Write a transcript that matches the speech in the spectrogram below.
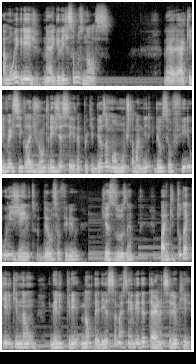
amou a igreja, né? A igreja somos nós. Né? É aquele versículo lá de João 3,16, né? Porque Deus amou o mundo de tal maneira que deu o seu Filho unigênito, deu o seu Filho Jesus, né? para que todo aquele que não que nele crê não pereça, mas tenha vida eterna. Seria o que?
